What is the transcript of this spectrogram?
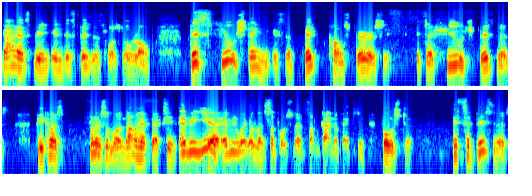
guy has been in this business for so long. This huge thing is a big conspiracy. It's a huge business because first of all, now have vaccine. Every year, every one of us supposed to have some kind of vaccine booster. It's a business.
